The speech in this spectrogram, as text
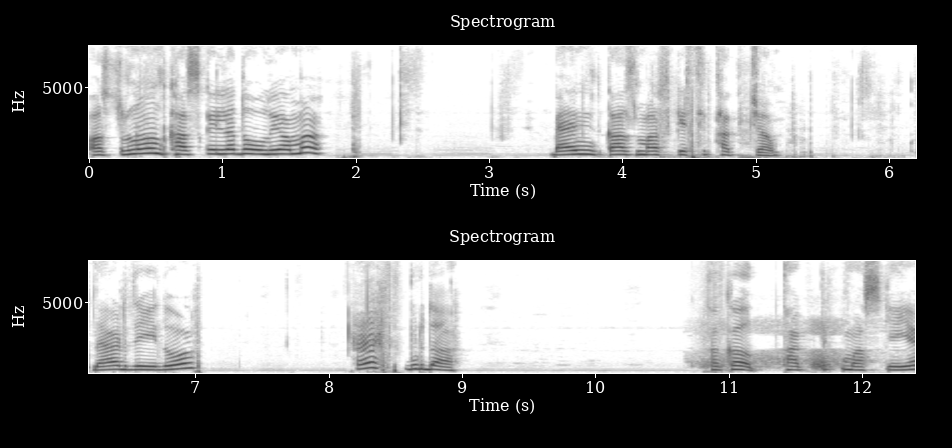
Astronot kaskıyla da oluyor ama ben gaz maskesi takacağım. Neredeydi o? Heh burada. Takal, taktık maskeyi.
